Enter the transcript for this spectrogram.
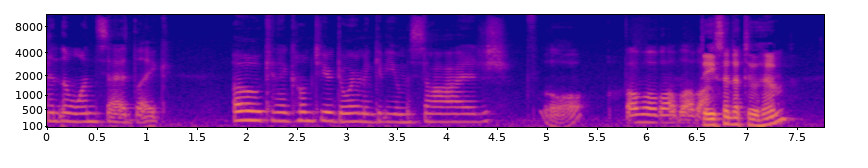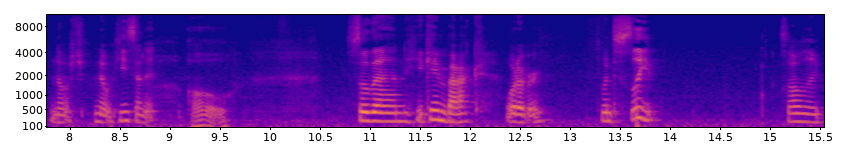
And the one said like oh can i come to your dorm and give you a massage? Oh. blah blah blah blah blah. They sent that to him. no sh- no he sent it. Oh. so then he came back whatever went to sleep. So i was like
